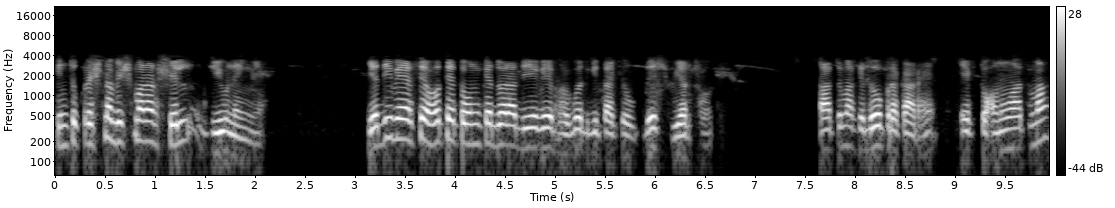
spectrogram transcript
किंतु कृष्ण विस्मरणशील जीव नहीं है। यदि वे ऐसे होते तो उनके द्वारा दिए गए भगवत गीता के उपदेश व्यर्थ होते। आत्मा के दो प्रकार हैं। एक तो अणुआत्मा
